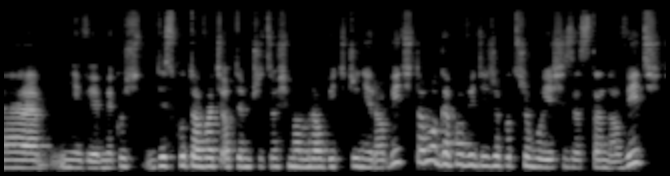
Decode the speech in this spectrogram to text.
e, nie wiem, jakoś dyskutować o tym, czy coś mam robić, czy nie robić, to mogę powiedzieć, że potrzebuję się zastanowić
